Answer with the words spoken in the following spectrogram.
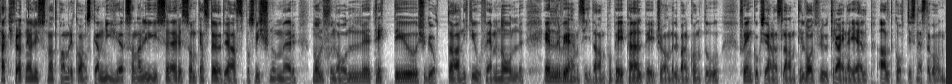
Tack för att ni har lyssnat på amerikanska nyhetsanalyser som kan stödjas på swishnummer 070-30 28 95 0 eller via hemsidan på Paypal, Patreon eller bankkonto. Skänk också gärna en slant till valfri Ukraina-hjälp. Allt gott tills nästa gång.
